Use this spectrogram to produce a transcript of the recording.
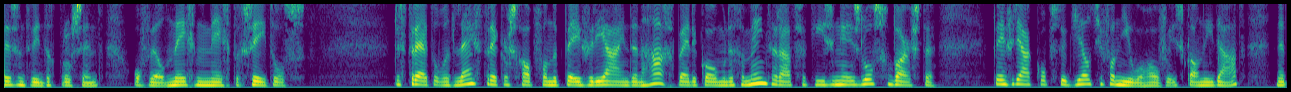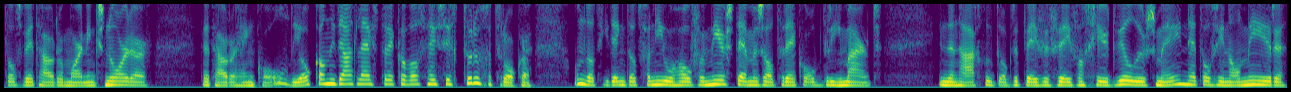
26% ofwel 99 zetels. De strijd om het lijsttrekkerschap van de PvdA in Den Haag bij de komende gemeenteraadsverkiezingen is losgebarsten. PvdA-kopstuk Jeltje van Nieuwenhoven is kandidaat, net als wethouder Marnix Noorder. Wethouder Henk Kool, die ook kandidaat-lijsttrekker was, heeft zich teruggetrokken, omdat hij denkt dat Van Nieuwenhoven meer stemmen zal trekken op 3 maart. In Den Haag doet ook de PVV van Geert Wilders mee, net als in Almere.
